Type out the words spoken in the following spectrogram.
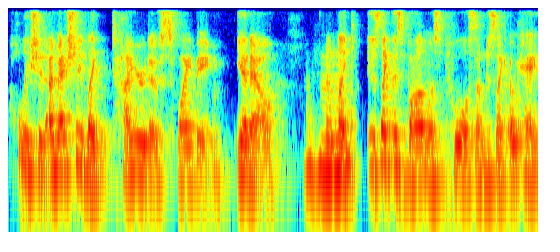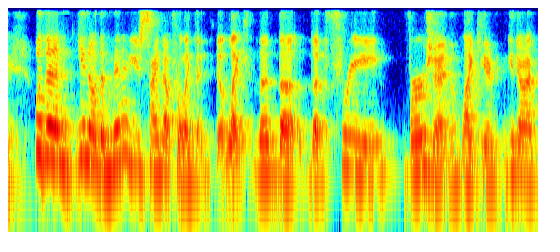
holy shit, I'm actually like tired of swiping, you know. Mm-hmm. And like it's like this bottomless pool. So I'm just like, okay. Well then, you know, the minute you sign up for like the like the the the free version, like you you're not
